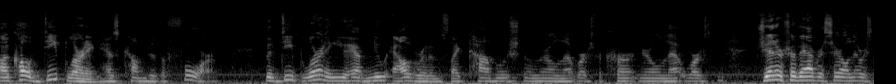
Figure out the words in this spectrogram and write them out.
uh, called deep learning has come to the fore. With deep learning, you have new algorithms like convolutional neural networks, recurrent neural networks, generative adversarial networks.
